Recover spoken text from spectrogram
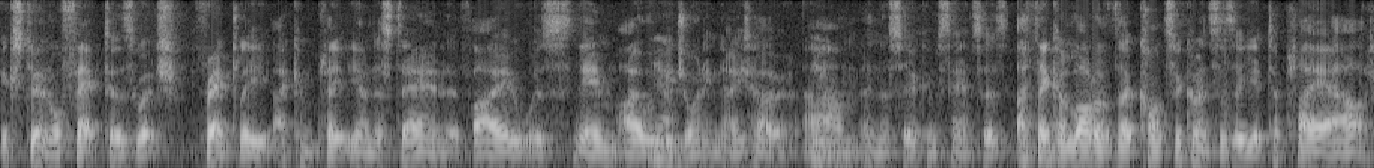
external factors which frankly i completely understand if i was them i would yeah. be joining nato um, yeah. in the circumstances i think a lot of the consequences are yet to play out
